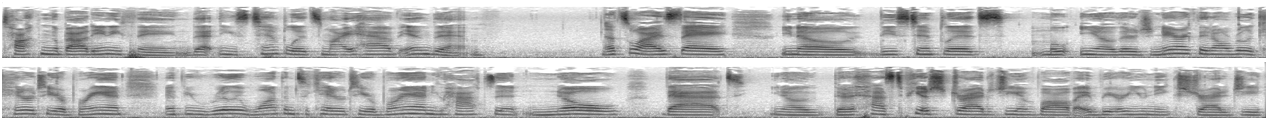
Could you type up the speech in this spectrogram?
talking about anything that these templates might have in them? That's why I say, you know, these templates you know they're generic they don't really cater to your brand. And if you really want them to cater to your brand you have to know that you know there has to be a strategy involved a very unique strategy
